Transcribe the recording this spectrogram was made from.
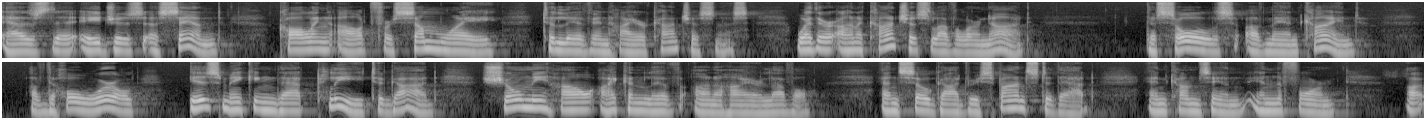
as the ages ascend, calling out for some way to live in higher consciousness, whether on a conscious level or not. The souls of mankind, of the whole world, is making that plea to God show me how I can live on a higher level. And so God responds to that and comes in in the form uh,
